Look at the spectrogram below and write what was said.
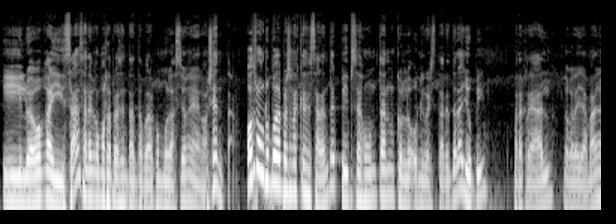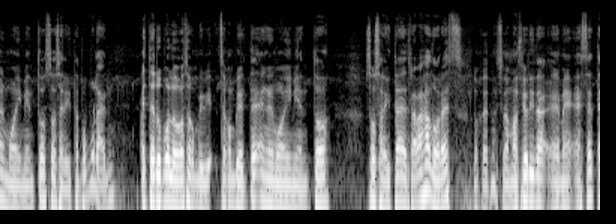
y luego Galliza sale como representante por acumulación en el 80. Otro grupo de personas que se salen del PIB se juntan con los universitarios de la YUPI para crear lo que le llaman el Movimiento Socialista Popular. Este grupo luego se, convierte en el Movimiento Socialista de Trabajadores, lo que mencionamos ahorita, MST,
